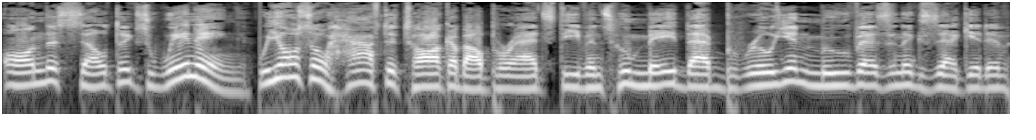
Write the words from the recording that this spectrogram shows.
on the Celtics winning. We also have to talk about Brad Stevens, who made that brilliant move as an executive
